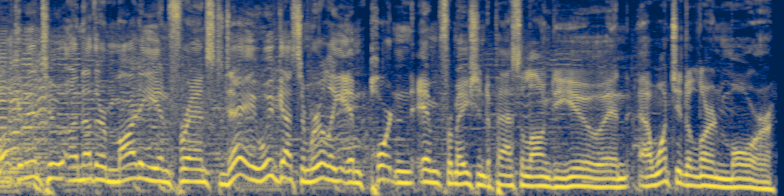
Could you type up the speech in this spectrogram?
Welcome into another Marty and Friends. Today, we've got some really important information to pass along to you, and I want you to learn more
